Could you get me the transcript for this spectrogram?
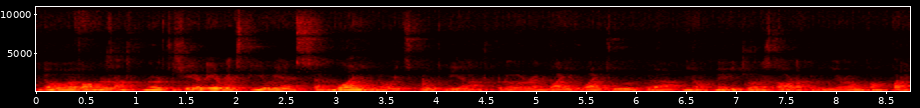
you know, founders, entrepreneurs to share their experience and why, you know, it's cool to be an entrepreneur and why, why to, uh, you know, maybe join a startup or do your own company.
